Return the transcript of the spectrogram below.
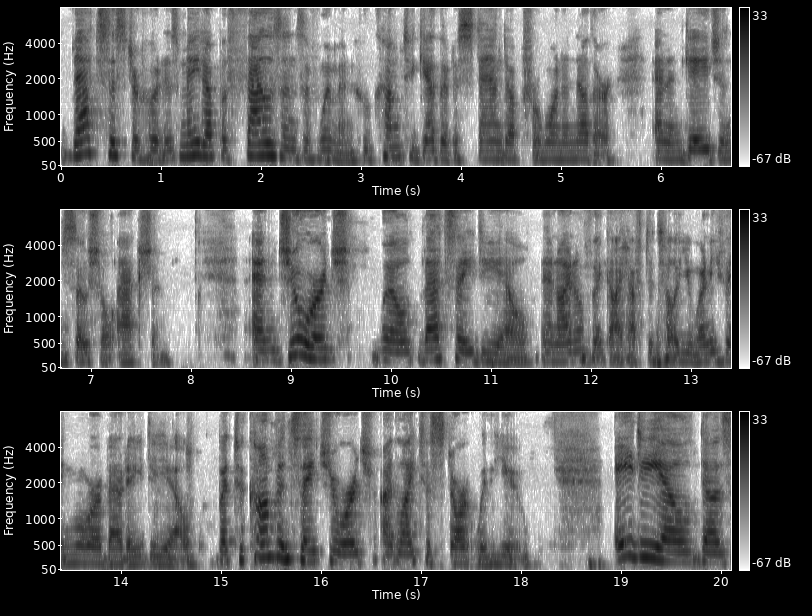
that sisterhood is made up of thousands of women who come together to stand up for one another and engage in social action. And George, well, that's ADL, and I don't think I have to tell you anything more about ADL. But to compensate George, I'd like to start with you. ADL does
